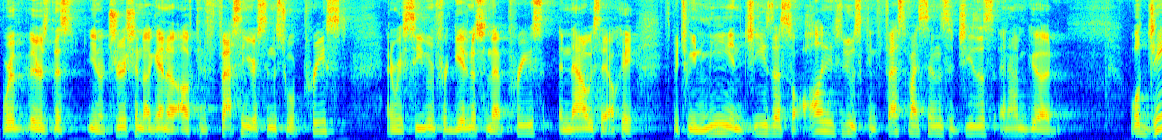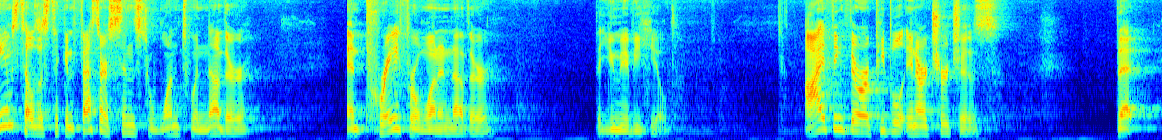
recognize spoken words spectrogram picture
where there's this, you know, tradition, again, of confessing your sins to a priest and receiving forgiveness from that priest. And now we say, okay, it's between me and Jesus, so all I need to do is confess my sins to Jesus and I'm good. Well, James tells us to confess our sins to one to another and pray for one another that you may be healed. I think there are people in our churches that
